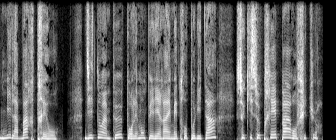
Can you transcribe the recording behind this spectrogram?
mis la barre très haut. Dites-nous un peu, pour les Montpelliérains et métropolitains, ce qui se prépare au futur.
